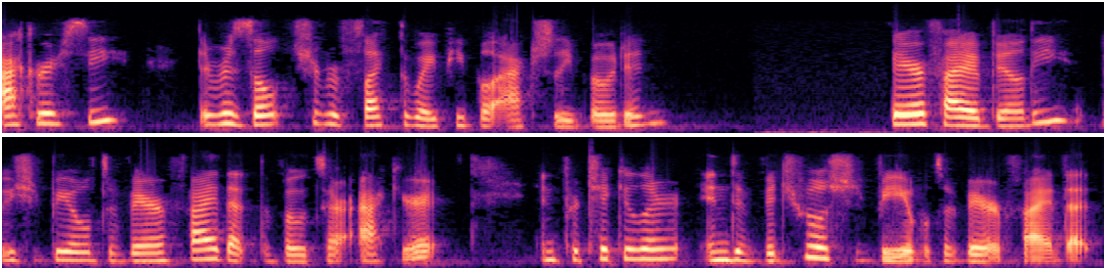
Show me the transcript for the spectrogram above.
Accuracy, the results should reflect the way people actually voted. Verifiability, we should be able to verify that the votes are accurate. In particular, individuals should be able to verify that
